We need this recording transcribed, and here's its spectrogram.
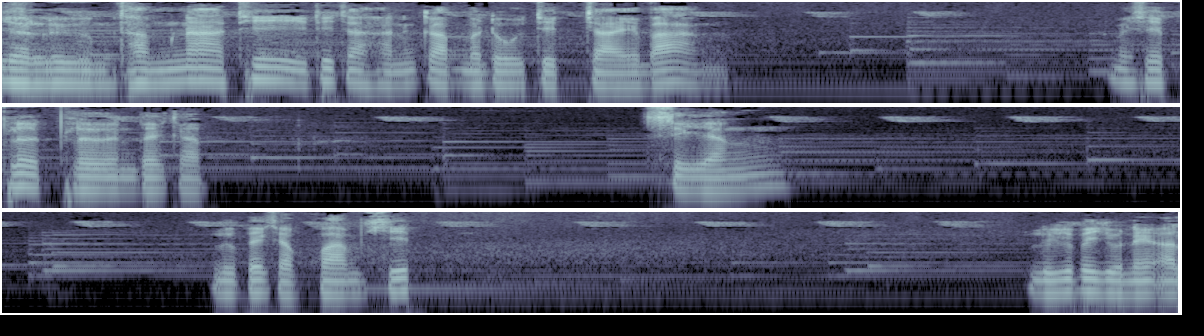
อย่าลืมทำหน้าที่ที่จะหันกลับมาดูจิตใจบ้าง ไม่ใช่เพลิดเพลินไปกับ เสียง หรือไปกับความคิด หรือจะไปอยู่ในอา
